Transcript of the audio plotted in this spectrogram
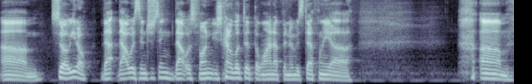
Um, so you know that that was interesting. That was fun. You just kind of looked at the lineup, and it was definitely uh, um,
